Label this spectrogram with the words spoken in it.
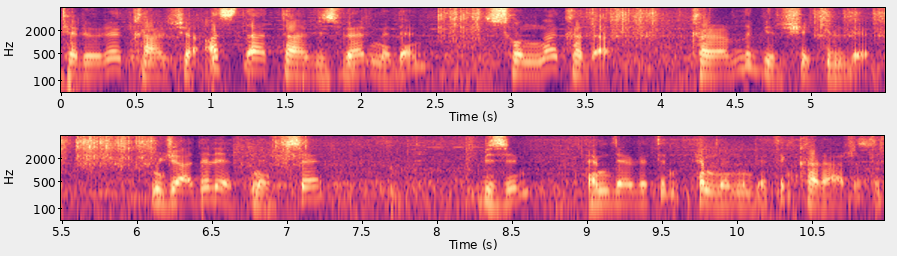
teröre karşı asla taviz vermeden sonuna kadar kararlı bir şekilde mücadele etmek ise bizim hem devletin hem de milletin kararıdır.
